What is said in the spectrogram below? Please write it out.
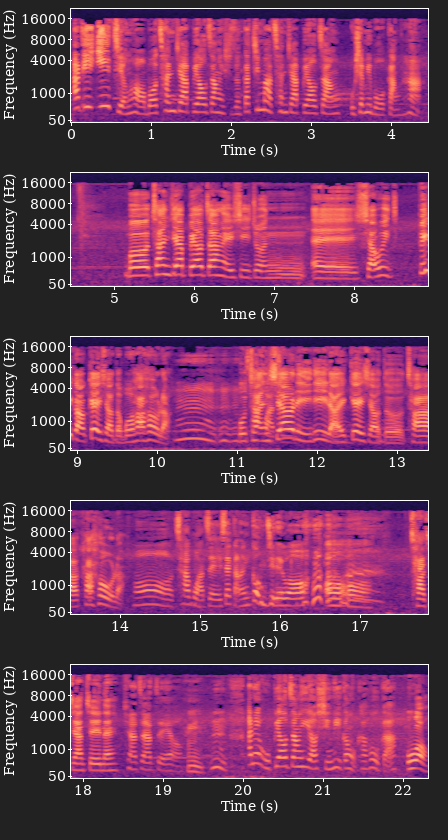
啊，你以前吼无参加表彰的时阵，甲即马参加表彰有啥物无共哈？无参加表彰的时阵，诶、欸，消费比较介绍都无较好啦。嗯嗯嗯。有产销履历来介绍就差较好啦。哦，差偌济，使甲咱讲一个无？哦，差真济呢。差真济哦。嗯嗯，安尼有表彰以后，生意敢有较好噶？有哦。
